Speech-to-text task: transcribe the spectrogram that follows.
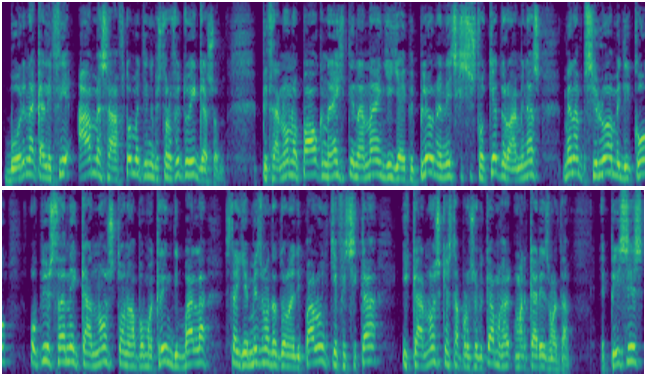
μπορεί να καλυφθεί άμεσα αυτό με την επιστροφή του γκασον. Πιθανόν ο Πάοκ να έχει την ανάγκη για επιπλέον ενίσχυση στο κέντρο άμυνας με έναν ψηλό αμυντικό, ο οποίος θα είναι ικανός στο να απομακρύνει την μπάλα στα γεμίσματα των αντιπάλων και φυσικά ικανός και στα προσωπικά μαρκαρίσματα. Επίσης,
